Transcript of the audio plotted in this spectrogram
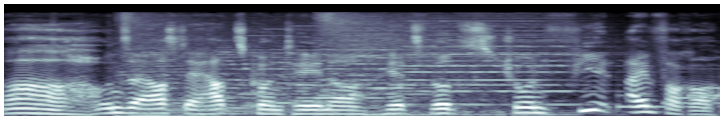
Ah, unser erster Herzcontainer. Jetzt wird es schon viel einfacher.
